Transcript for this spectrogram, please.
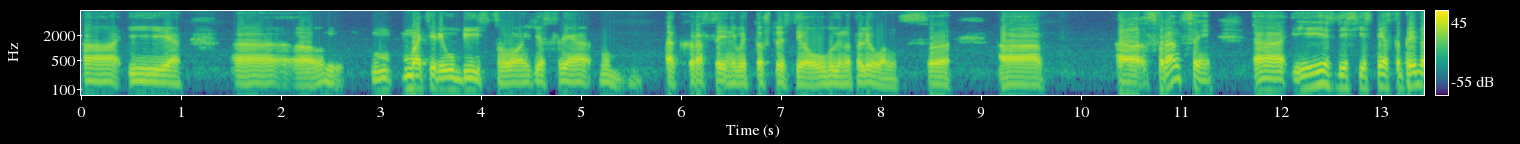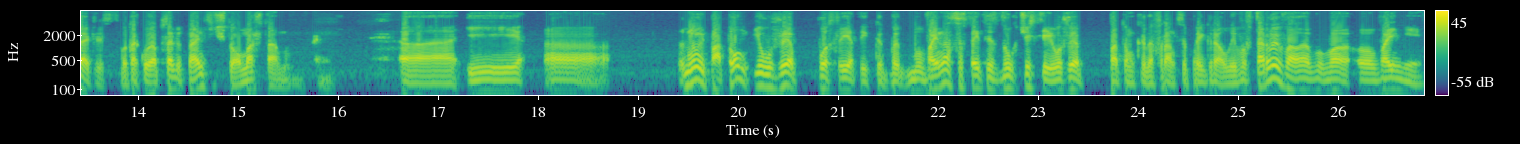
а, и материубийству, если ну, так расценивать то, что сделал Луи Наполеон с, с Францией. И здесь есть место предательства, такое абсолютно античного масштаба. И ну и потом, и уже после этой, как бы, война состоит из двух частей. Уже потом, когда Франция проиграла, и во второй войне,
